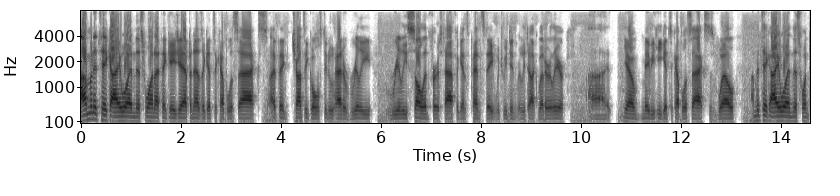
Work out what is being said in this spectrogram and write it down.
I'm going to take Iowa in this one. I think AJ Epenesa gets a couple of sacks. I think Chauncey Golston, who had a really, really solid first half against Penn State, which we didn't really talk about earlier, uh, you know, maybe he gets a couple of sacks as well. I'm going to take Iowa in this one.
